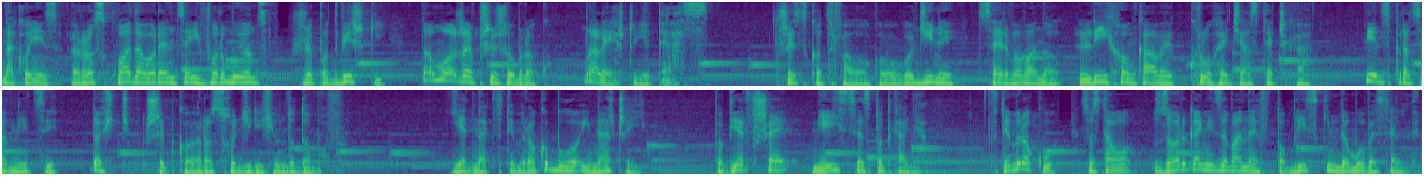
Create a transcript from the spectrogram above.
Na koniec rozkładał ręce informując, że podwyżki to może w przyszłym roku, ale jeszcze nie teraz. Wszystko trwało około godziny, serwowano lichą kawę, kruche ciasteczka, więc pracownicy dość szybko rozchodzili się do domów. Jednak w tym roku było inaczej. Po pierwsze, miejsce spotkania. W tym roku zostało zorganizowane w pobliskim domu weselnym.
